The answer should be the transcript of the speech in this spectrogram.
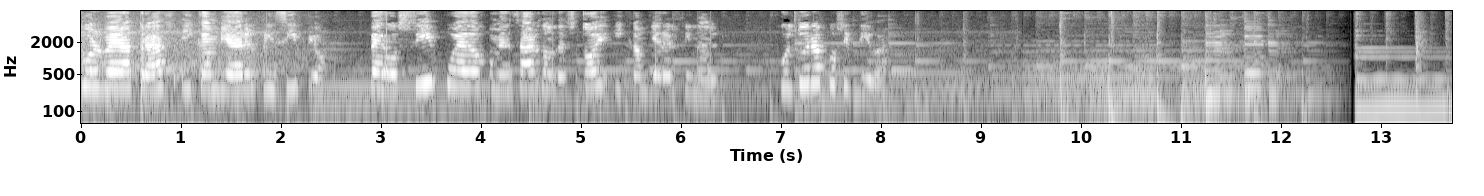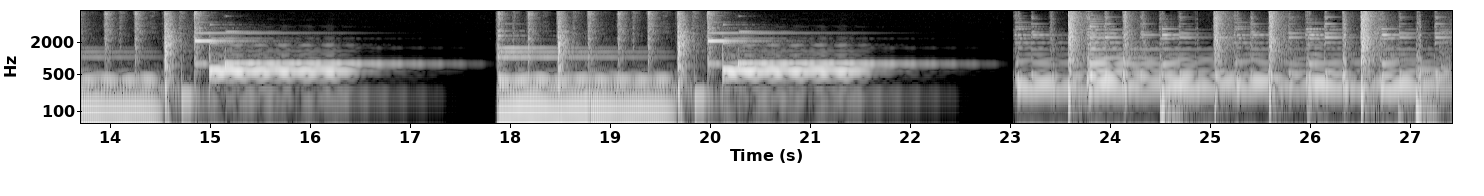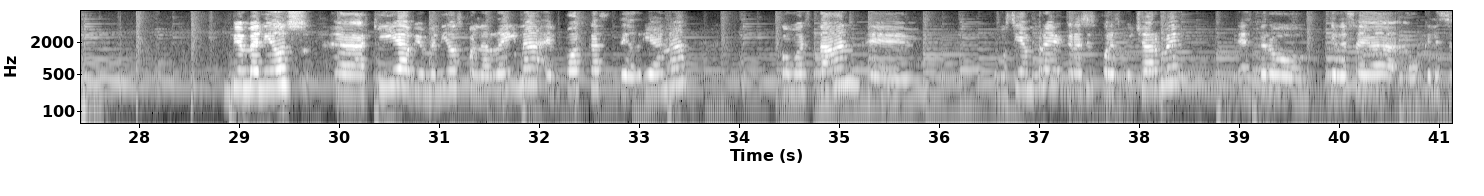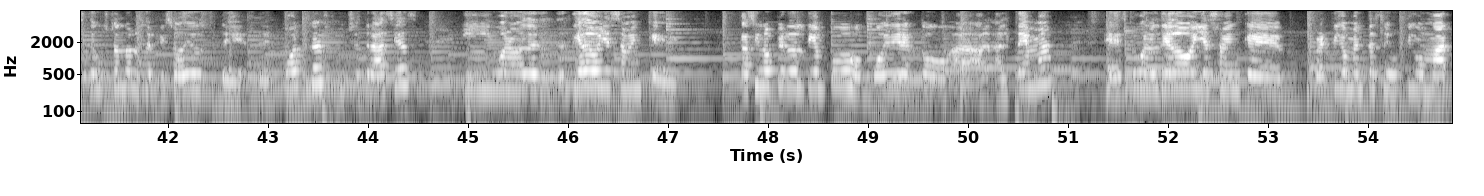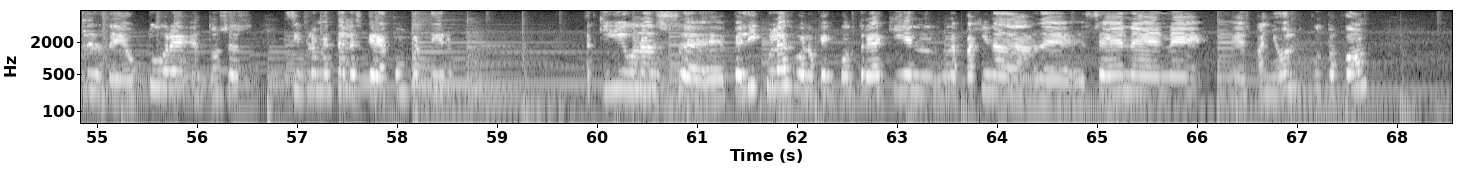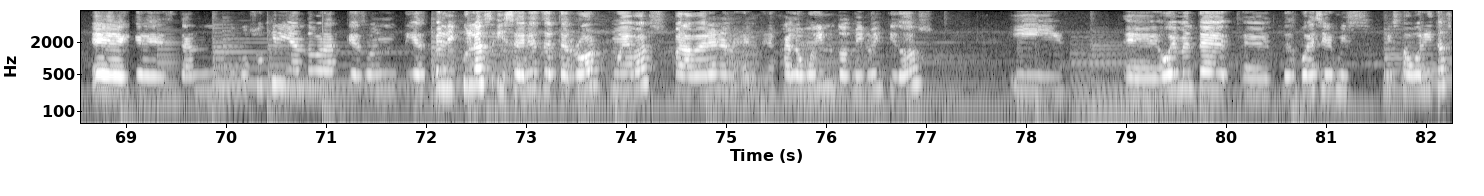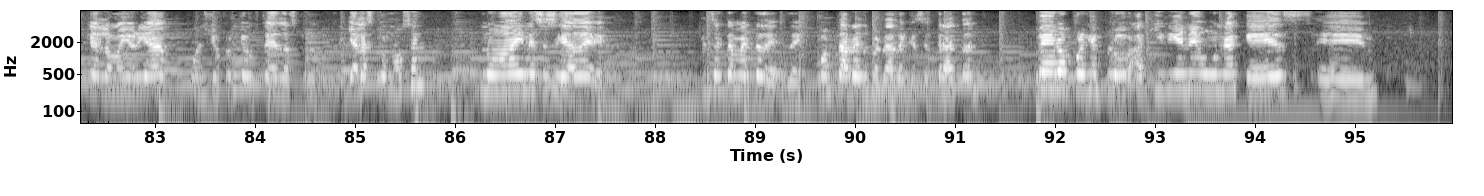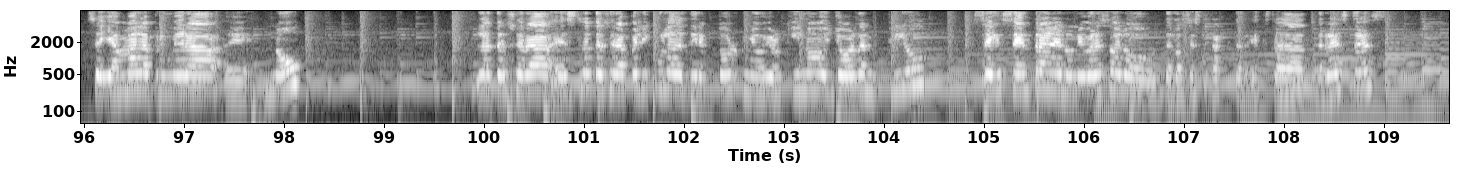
Volver atrás y cambiar el principio, pero sí puedo comenzar donde estoy y cambiar el final. Cultura positiva. Bienvenidos aquí a Bienvenidos con la Reina, el podcast de Adriana. ¿Cómo están? Eh, como siempre, gracias por escucharme. Espero que les haya o que les esté gustando los episodios de, del podcast. Muchas gracias. Y bueno, el, día de hoy ya saben que casi no pierdo el tiempo, voy directo al tema. Este, bueno, el día de hoy ya saben que prácticamente es el último martes de octubre, entonces simplemente les quería compartir aquí unas eh, películas, bueno, que encontré aquí en una página de cnnespañol.com eh, que están sugiriendo, ¿verdad? Que son 10 películas y series de terror nuevas para ver en, Halloween 2022. Y eh, obviamente les voy a decir mis, mis favoritas, que la mayoría, pues yo creo que ustedes ya las conocen. No hay necesidad de, exactamente de, contarles, ¿verdad?, de qué se tratan. Pero, por ejemplo, aquí viene una que es, eh, se llama la primera eh, Nope. La tercera es la tercera película del director neoyorquino Jordan Peele. Se centra en el universo de, de los extraterrestres.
